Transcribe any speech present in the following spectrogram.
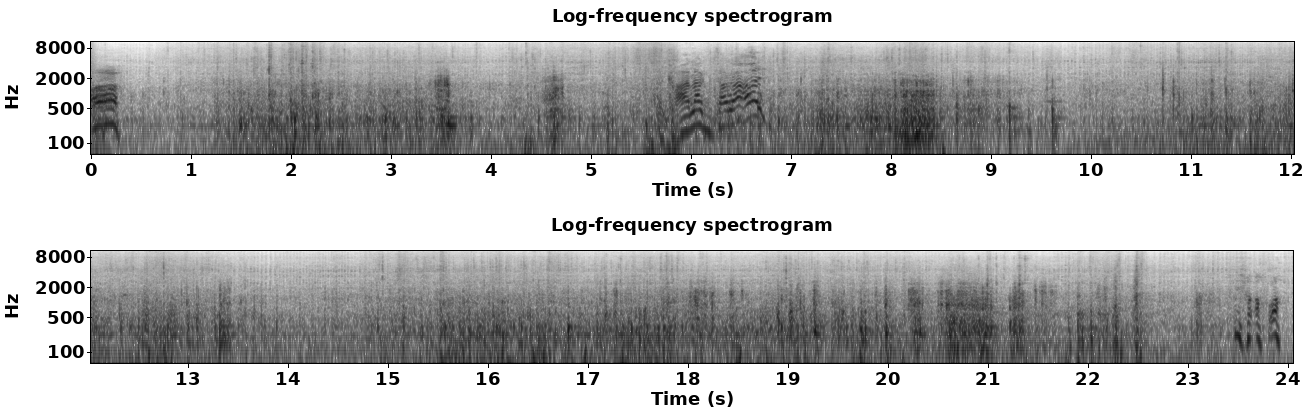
Ah! Nagkalag sana ay! Yawa! Okay.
